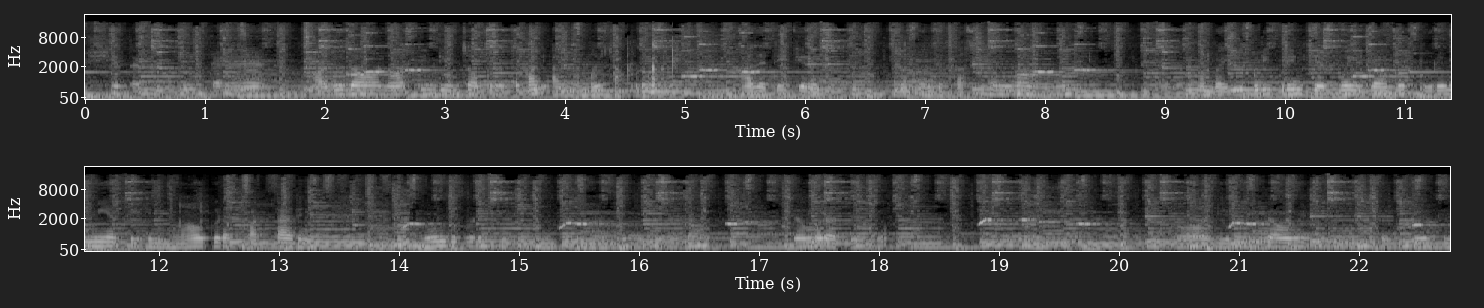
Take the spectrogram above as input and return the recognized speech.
விஷயத்தை விட்டுட்டேன் அதுதான் நார்த் இந்தியன் சாப்பிட்ற சப்பாத்தி அது நம்மளும் சாப்பிடுவோம். அதை தேய்க்கிறது இது கொஞ்சம் கஷ்டம்தான். நம்ம இப்படி இப்படின்னு கேட்போம் இதில் வந்து பொறுமையாக தேய்க்கும் மாவு கூட பத்தாதுங்க. மூஞ்சி கூட தேய்க்கணும் கேமரா தெரியும் எல்லாமே தெரியுது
